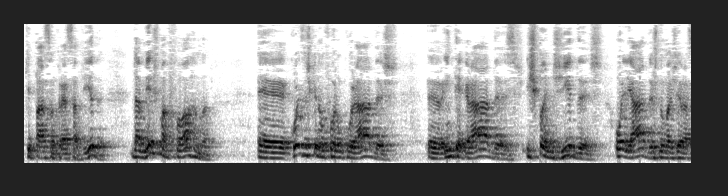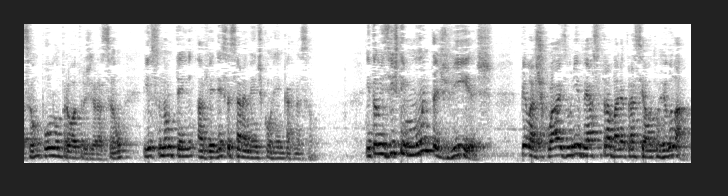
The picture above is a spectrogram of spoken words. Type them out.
que passam para essa vida, da mesma forma, é, coisas que não foram curadas, é, integradas, expandidas, olhadas numa geração pulam para outra geração. Isso não tem a ver necessariamente com reencarnação. Então existem muitas vias pelas quais o universo trabalha para se autorregular.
